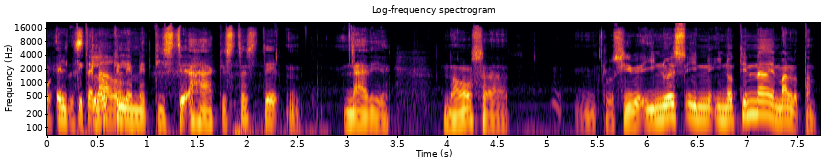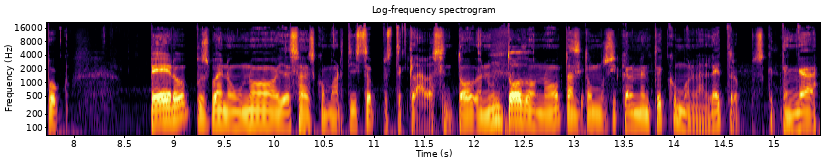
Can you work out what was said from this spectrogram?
ay, el este teclado lado. que le metiste, ajá, que está este, nadie, ¿no? O sea, inclusive, y no es, y, y no tiene nada de malo tampoco. Pero, pues bueno, uno, ya sabes, como artista, pues te clavas en todo, en un todo, ¿no? Tanto musicalmente como en la letra, pues que tenga,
